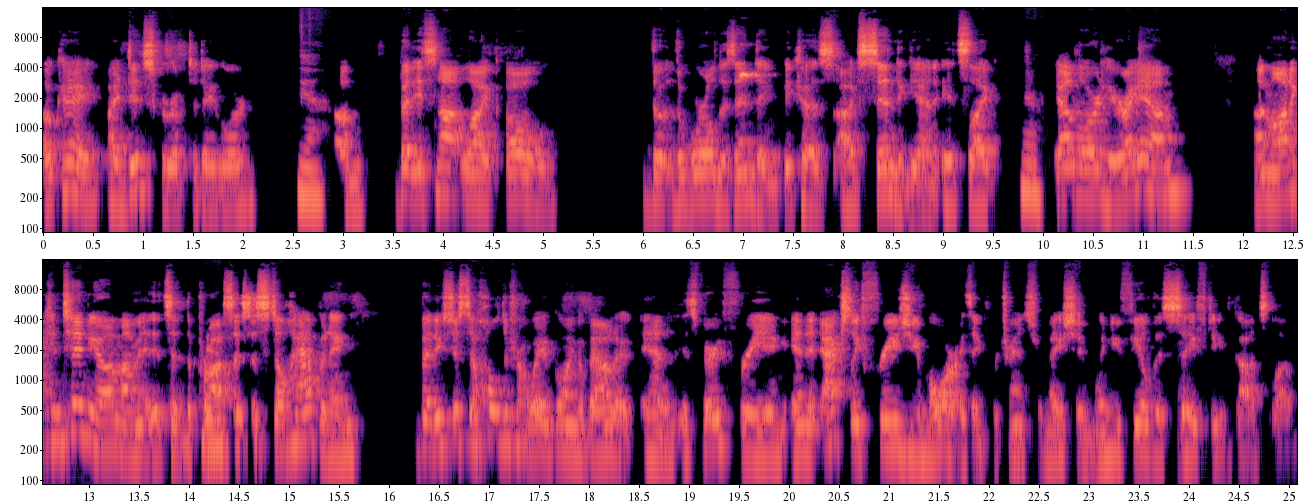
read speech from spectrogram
okay, I did screw up today, Lord. Yeah. Um, but it's not like, oh, the the world is ending because I've sinned again. It's like, yeah, yeah Lord, here I am. I'm on a continuum. I'm it's a, the process yeah. is still happening, but it's just a whole different way of going about it, and it's very freeing. And it actually frees you more, I think, for transformation when you feel this safety of God's love.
